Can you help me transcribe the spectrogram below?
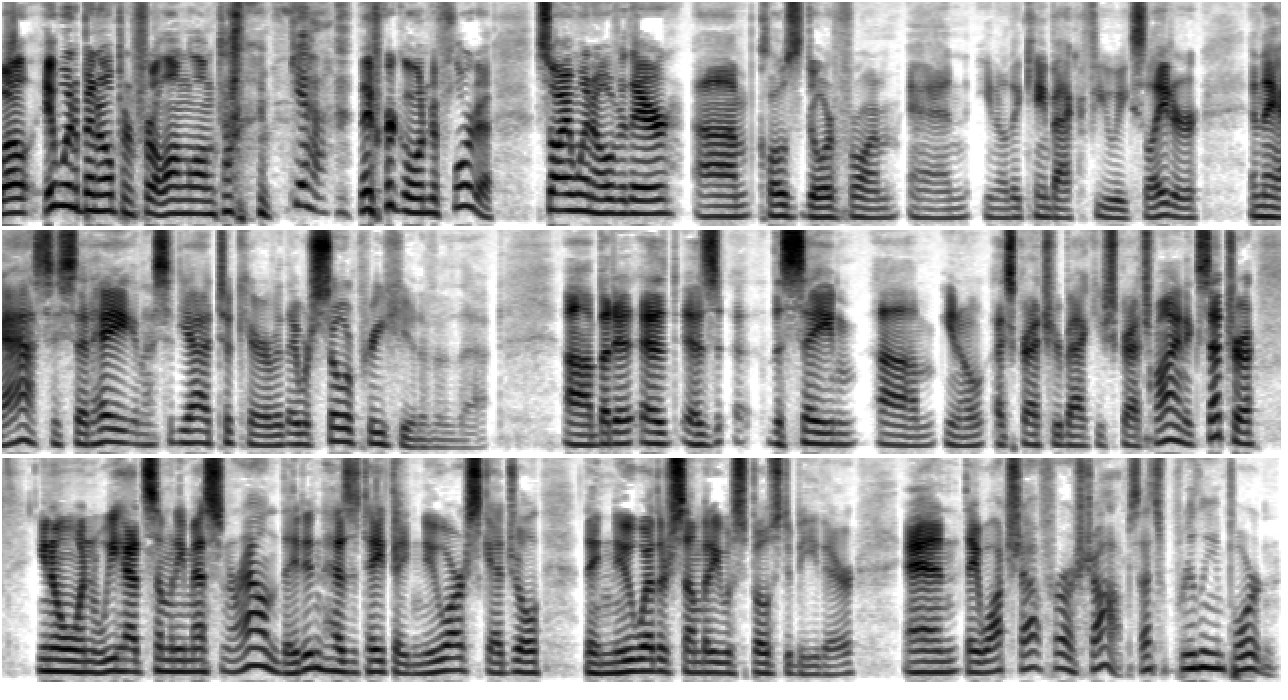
Well, it would have been open for a long, long time. yeah. they were going to Florida. So I went over there, um, closed the door for them, and you know they came back a few weeks later and they asked. They said, "Hey," and I said, "Yeah, I took care of it." They were so appreciative of that. Uh, but as, as the same, um, you know, I scratch your back, you scratch mine, etc. You know, when we had somebody messing around, they didn't hesitate. They knew our schedule. They knew whether somebody was supposed to be there, and they watched out for our shops. That's really important.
